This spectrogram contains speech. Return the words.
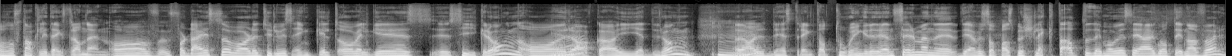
og snakke litt ekstra om den. Og for deg så var det tydeligvis enkelt å velge sikerogn sikrogn og Ja. raka gjedderogn. Det har det strengt tatt to ingredienser, men de er vel såpass beslekta at det må vi si er godt innafor.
